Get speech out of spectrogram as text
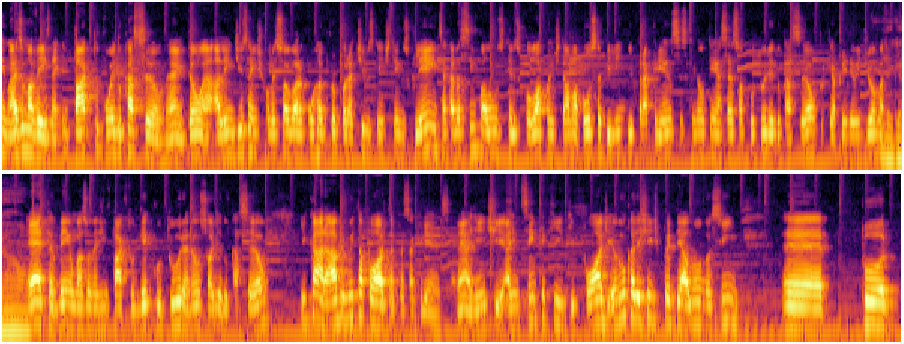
E mais uma vez, né, impacto com educação, né? Então, além disso, a gente começou agora com hub corporativos que a gente tem dos clientes. A cada cinco alunos que eles colocam, a gente dá uma bolsa bilíngue para crianças que não têm acesso à cultura e educação, porque aprender o idioma Legal. é também uma zona de impacto de cultura, não só de educação. E, cara, abre muita porta para essa criança, né? A gente, a gente sempre que, que pode, eu nunca deixei de perder aluno assim, é, por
